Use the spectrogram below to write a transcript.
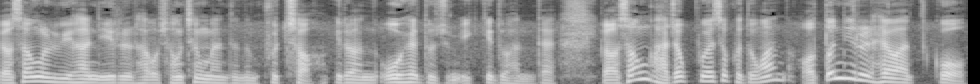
여성을 위한 일을 하고 정책 만드는 부처 이런 오해도 좀 있기도 한데 여성가족부에서 그동안 어떤 일을 해왔고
